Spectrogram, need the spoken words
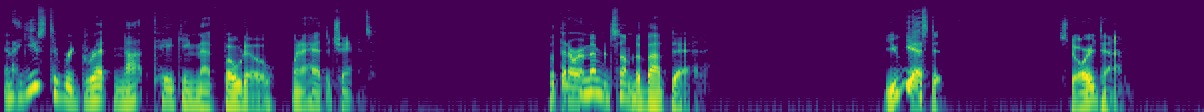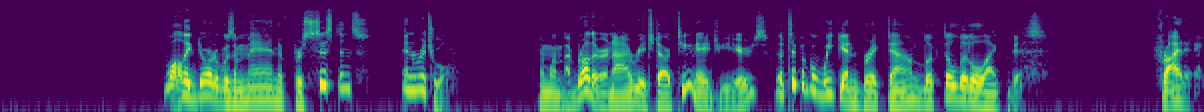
And I used to regret not taking that photo when I had the chance. But then I remembered something about Dad. You guessed it. Story time. Wally Dorda was a man of persistence and ritual. And when my brother and I reached our teenage years, a typical weekend breakdown looked a little like this Friday,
